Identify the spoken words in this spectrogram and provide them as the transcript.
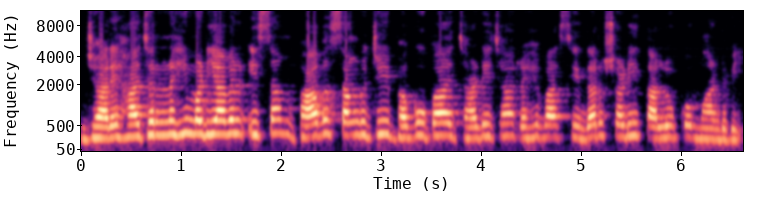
જ્યારે હાજર નહીં મળી આવેલ ઈસમ ભાવ સંઘજી ભગુભા જાડેજા, રહેવાસી દરશડી તાલુકો માંડવી.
